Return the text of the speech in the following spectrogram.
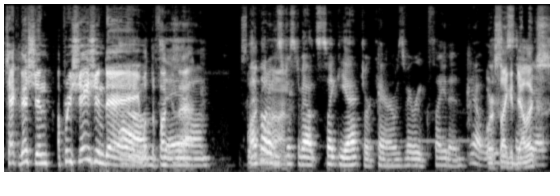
Technician Appreciation Day. Oh, what the fuck is that? Damn. It's a lot I thought it was on. just about psychiatric care. I was very excited. Yeah. Or does psychedelics?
